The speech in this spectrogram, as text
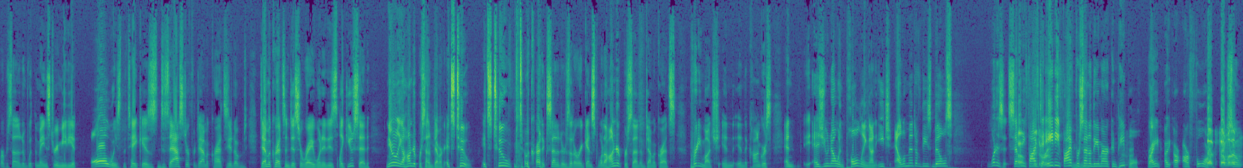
Representative, with the mainstream media. Always the take is disaster for Democrats, you know, Democrats in disarray, when it is, like you said, nearly 100% of Democrats. It's two. It's two Democratic senators that are against what 100% of Democrats pretty much in, in the Congress. And as you know, in polling on each element of these bills, what is it? 75 through to 85% of the mm-hmm. American people, right, are, are, are for. So- some of So- them,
